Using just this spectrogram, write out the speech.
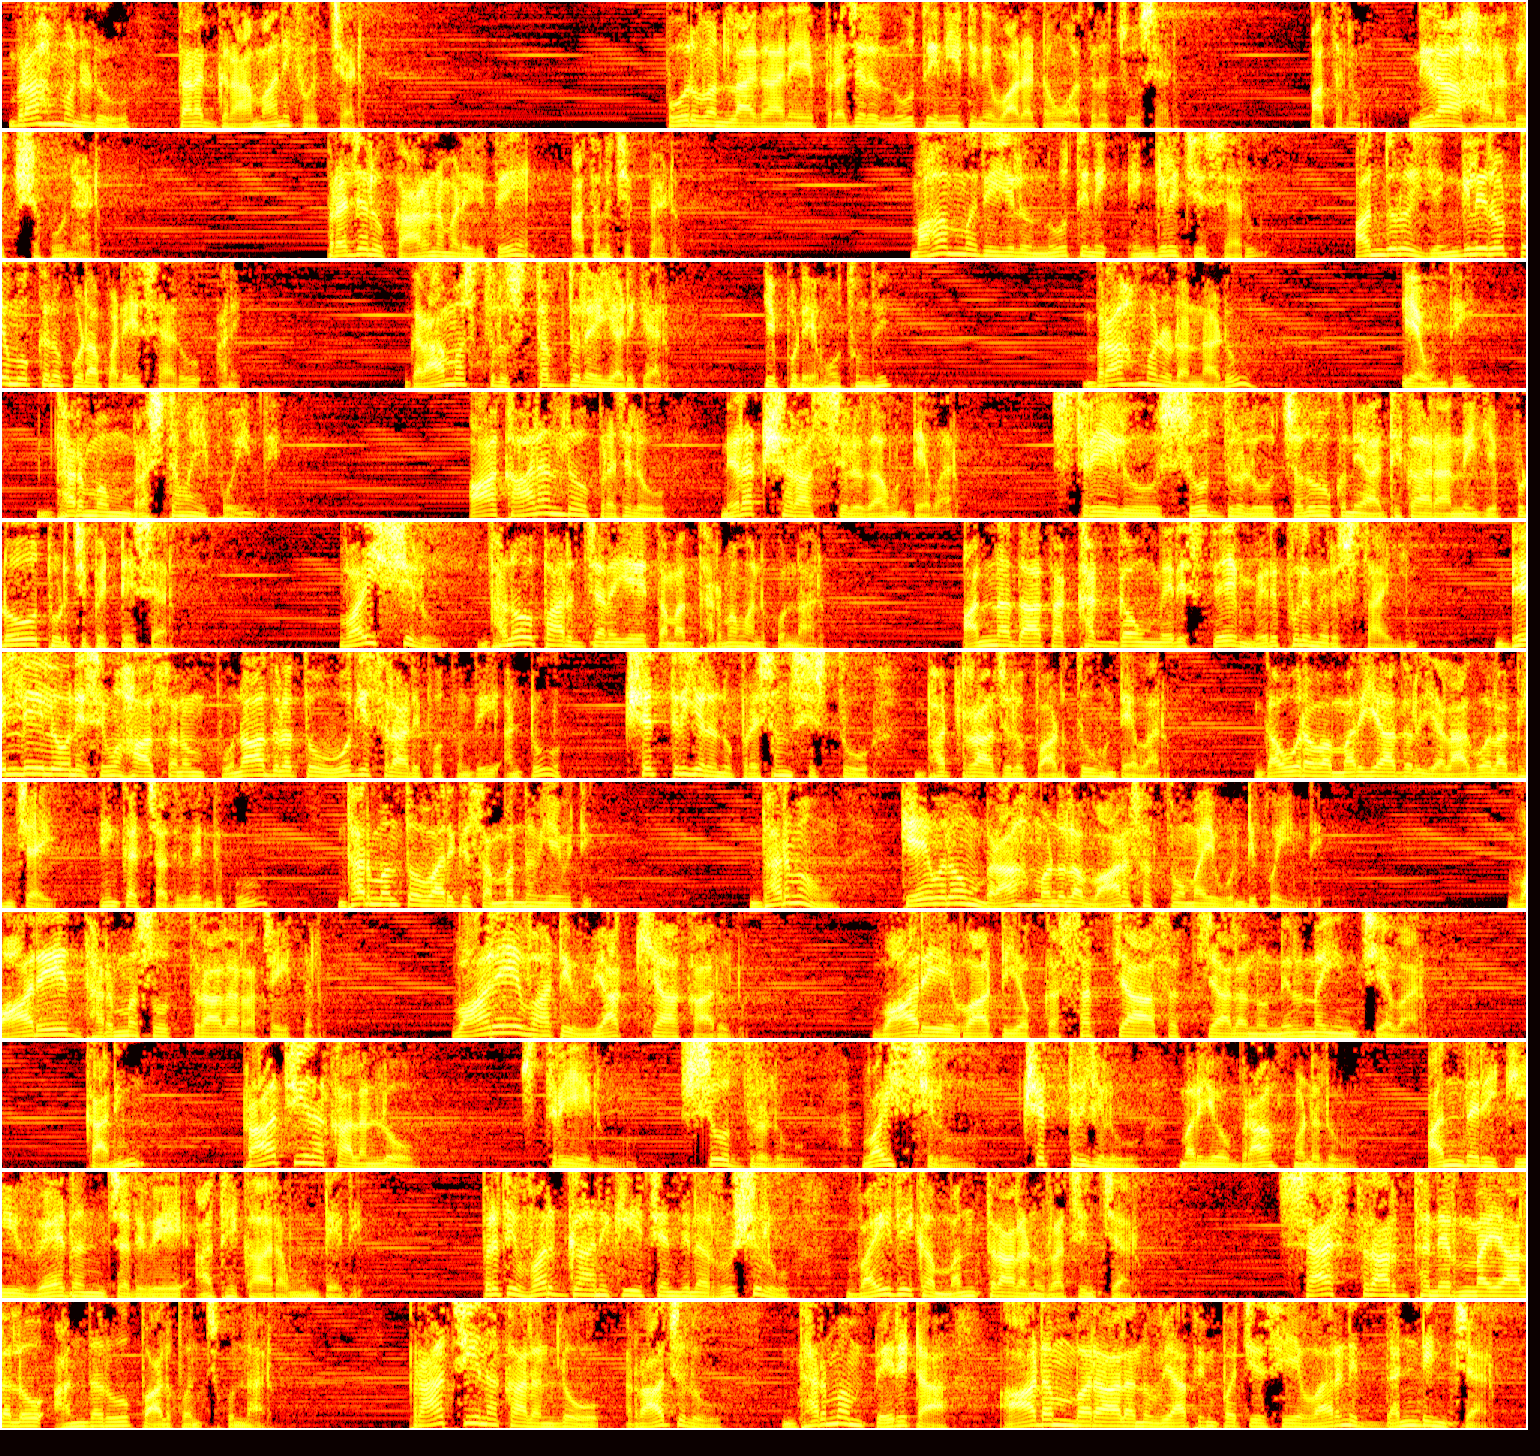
బ్రాహ్మణుడు తన గ్రామానికి వచ్చాడు. పూర్వంలాగానే ప్రజలు నూతి నీటిని వాడటం అతను చూశాడు. అతను నిరాహార దీక్ష పూనాడు. ప్రజలు కారణమడిగితే అతను చెప్పాడు మహమ్మదీయులు నూతిని ఎంగిలి చేశారు అందులో ఎంగిలి రొట్టె ముక్కను కూడా పడేశారు అని. గ్రామస్తులు స్తబ్దులయ్యి అడిగారు ఇప్పుడేమవుతుంది? బ్రాహ్మణుడన్నాడు ఏముంది? ధర్మం భ్రష్టమైపోయింది. ఆ కాలంలో ప్రజలు నిరక్షరాస్యులుగా ఉండేవారు. స్త్రీలు శూద్రులు చదువుకునే అధికారాన్ని ఎప్పుడో తుడిచిపెట్టేశారు. వైశ్యులు ధనోపార్జనయే తమ ధర్మం అనుకున్నారు. అన్నదాత ఖడ్గం మెరిస్తే మెరుపులు మెరుస్తాయి. ఢిల్లీలోని సింహాసనం పునాదులతో ఊగిసలాడిపోతుంది అంటూ క్షత్రియులను ప్రశంసిస్తూ భట్రాజులు పాడుతూ ఉండేవారు. గౌరవ మర్యాదలు ఎలాగో లభించాయి. ఇంకా చదువెందుకు? ధర్మంతో వారికి సంబంధం ఏమిటి? ధర్మం కేవలం బ్రాహ్మణుల వారసత్వమై ఉండిపోయింది. వారే ధర్మసూత్రాల రచయితలు. వారే వాటి వ్యాఖ్యాకారులు. వారే వాటి యొక్క సత్యాసత్యాలను నిర్ణయించేవారు. కాని ప్రాచీన కాలంలో స్త్రీలు శూద్రులు వైశ్యులు క్షత్రియులు మరియు బ్రాహ్మణులు అందరికీ వేదం చదివే అధికారం ఉండేది. ప్రతి వర్గానికి చెందిన ఋషులు వైదిక మంత్రాలను రచించారు. శాస్త్రార్థ నిర్ణయాలలో అందరూ పాలుపంచుకున్నారు ప్రాచీన కాలంలో రాజులు ధర్మం పేరిట ఆడంబరాలను వ్యాపింపచేసే వారిని దండించారు.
